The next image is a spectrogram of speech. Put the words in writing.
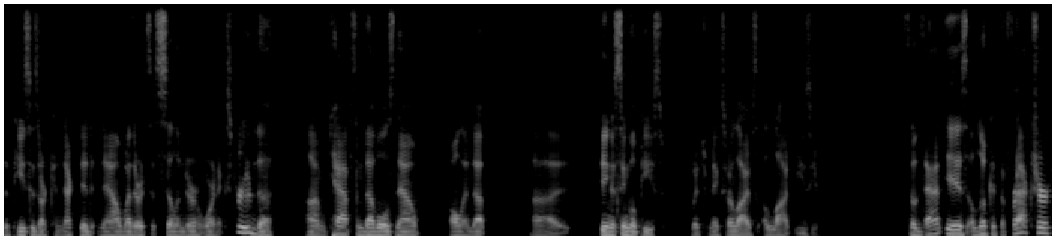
the pieces are connected now, whether it's a cylinder or an extrude. The um, caps and bevels now all end up uh, being a single piece, which makes our lives a lot easier. So that is a look at the fracture.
